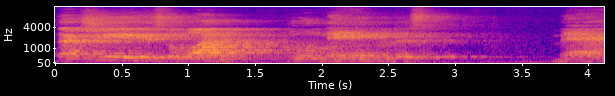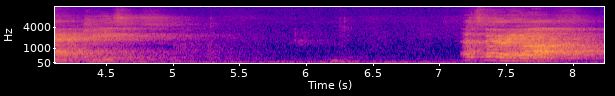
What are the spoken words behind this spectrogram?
that she is the one who will name this man Jesus. That's very odd.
